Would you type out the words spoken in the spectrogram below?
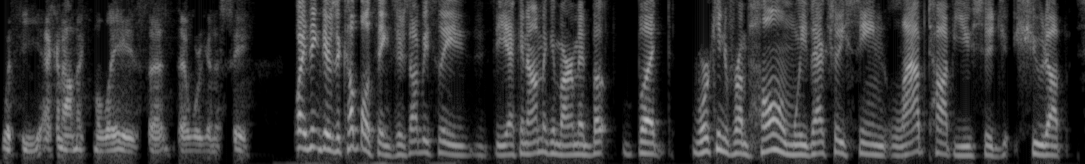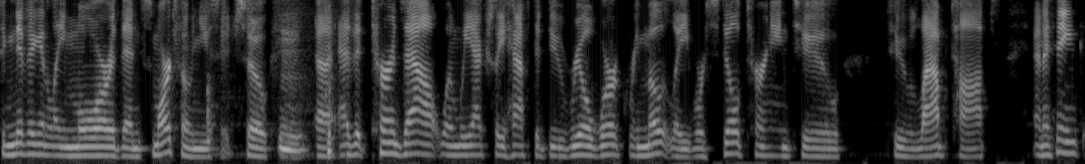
with the economic malaise that, that we're going to see? Well, I think there's a couple of things. There's obviously the economic environment, but but working from home, we've actually seen laptop usage shoot up significantly more than smartphone usage. So, mm. uh, as it turns out, when we actually have to do real work remotely, we're still turning to to laptops. And I think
